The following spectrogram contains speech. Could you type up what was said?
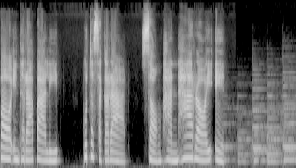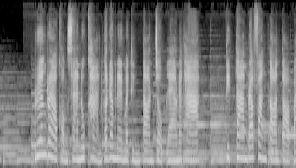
ปออินทราปาลิต พุทธศักราช 2501เรื่องราวของซานุขานก็ดำเนินมาถึงตอนจบแล้วนะคะ ติดตามรับฟังตอนต่อไป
